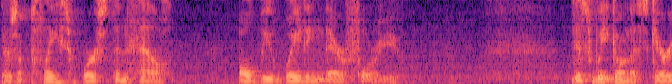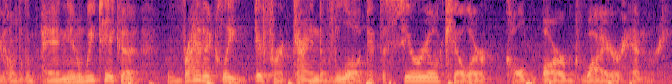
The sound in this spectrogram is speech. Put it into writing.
There's a place worse than hell. I'll be waiting there for you. This week on A Scary Home Companion, we take a radically different kind of look at the serial killer called Barbed Wire Henry.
